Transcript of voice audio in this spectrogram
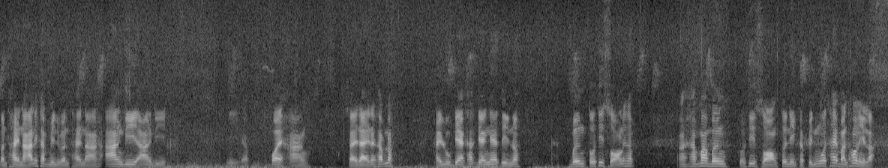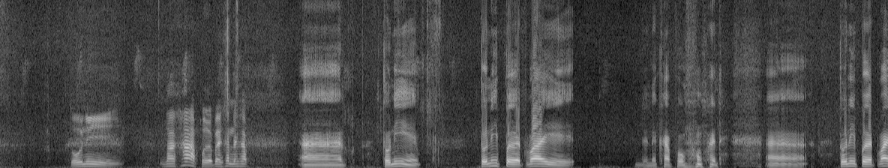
บรรทายหนาเด้ครับมีบรรทายหนาอ้างดีอ้างดีนี่ครับปล่อยหางใส่ได้นะครับเนาะให้ลูกแดงคักแดงแน่ตีเนาะเบิ้งตัวที่สองเลยครับอะครับมาเบิ้งตัวที่สองตัวนี้ก็เป็นงวดไทยบ้านเท่านี่ล่ะตัวนี้ราคาเปิดไปซ้ำนะครับอ่าตัวนี้ตัวนี้เปิดไว้เดี๋ยวนะครับ ผม ผมไปอ่า ตัวนี้เปิดไว้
